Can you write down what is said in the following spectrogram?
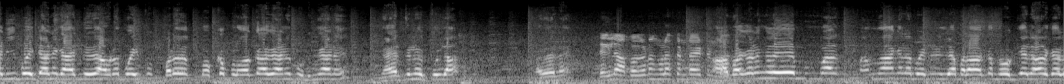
അടിയിൽ പോയിട്ടാണ് കാര്യം അവിടെ പോയി ഇവിടെ ഒക്കെ ബ്ലോക്ക് ആവുകയാണ് കുടുങ്ങാണ് നേരത്തിന് എത്തൂല അതന്നെ. എന്തെങ്കിലും അപകടങ്ങളൊക്കെ ഉണ്ടായിട്ടുണ്ട്? അപകടങ്ങൾ അങ്ങനെ പെട്ടിട്ടില്ല ബ്ലോക്ക് നോക്കിയാൽ ആൾക്കാർ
